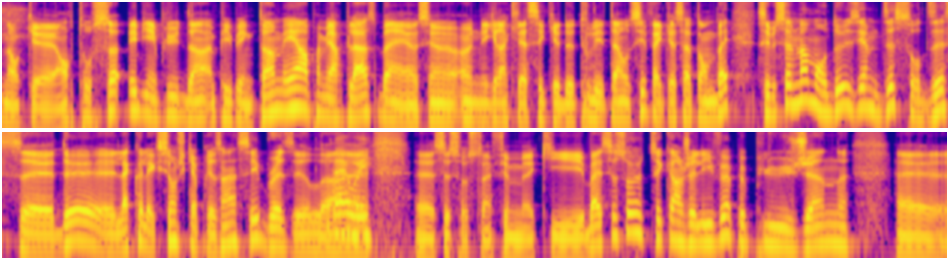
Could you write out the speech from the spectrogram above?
Donc, euh, on retrouve ça et bien plus dans Peeping Tom. Et en première place, ben, c'est un, un des grands classiques de tous les temps aussi, fait que ça tombe bien. C'est seulement mon deuxième 10 sur 10 euh, de la collection jusqu'à présent, c'est Brazil. hein. Ben oui. Euh, c'est ça, c'est un film qui. Ben, c'est sûr, tu sais, quand je l'ai vu un peu plus jeune, euh,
